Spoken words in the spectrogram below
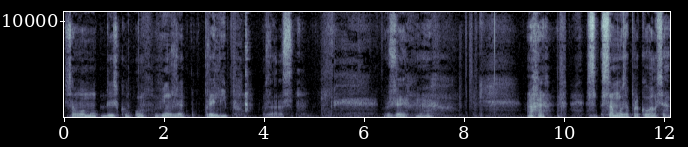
самому диску. О, він вже приліп. Зараз. Вже е, ага, само запаркувалося.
